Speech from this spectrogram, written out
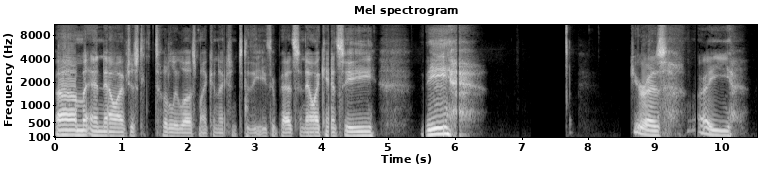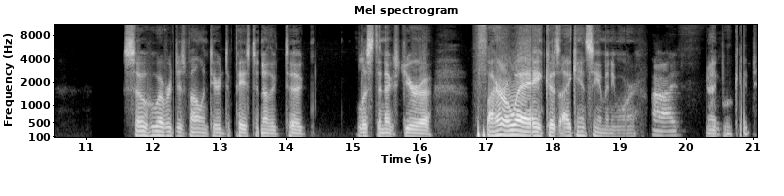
Um, and now I've just totally lost my connection to the Etherpad, so now I can't see the Jira's. Ay. So whoever just volunteered to paste another to list the next Jira, fire away because I can't see him anymore. I I broke it.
